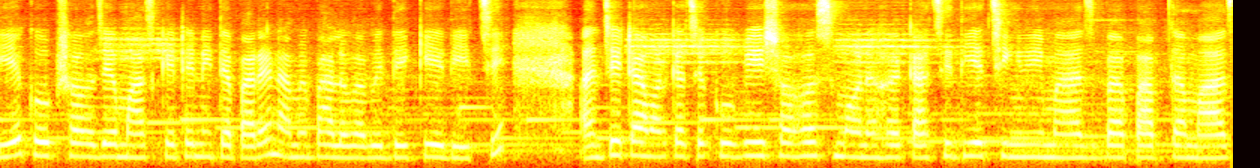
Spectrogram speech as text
দিয়ে খুব সহজে মাছ কেটে নিতে পারেন। আমি ভালোভাবে দেখিয়ে দিচ্ছি। যেটা আমার কাছে খুবই সহজ মনে হয় কাছি দিয়ে চিংড়ি মাছ বা পাবদা মাছ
